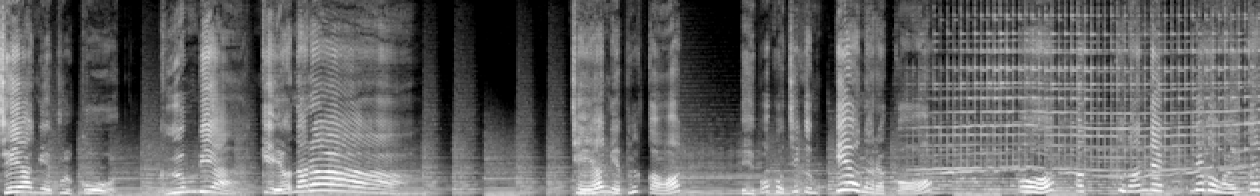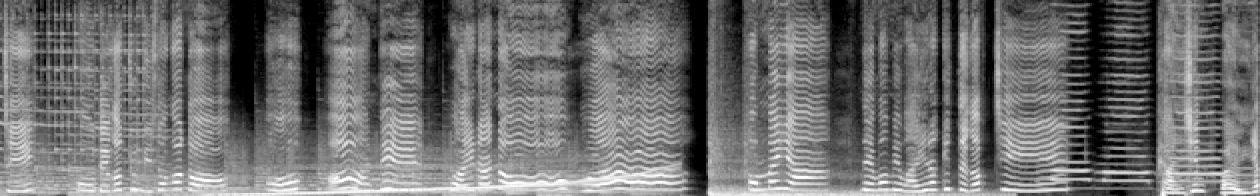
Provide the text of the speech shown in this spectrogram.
재앙의 불꽃, 금비야 깨어나라. 재앙의 불꽃, 내보고 지금 깨어나라고? 어? 아, 그런데 내가 와이까지? 어, 내가 좀 이상하다. 어? 아, 안 돼! 와이라 너! 와! 엄마야! 내 몸이 와 이렇게 뜨겁지? 변신 완료!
